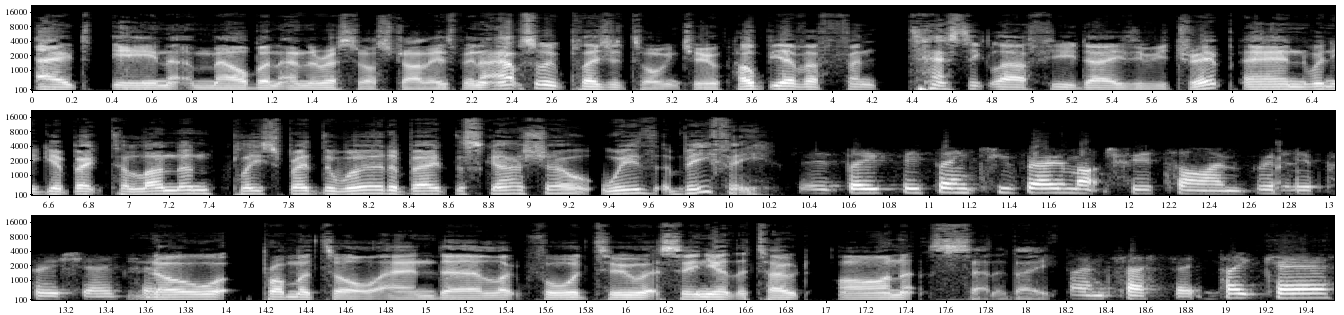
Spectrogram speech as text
out in Melbourne and the rest of Australia. It's been an absolute pleasure talking to you. Hope you have a fantastic last few days of your trip. And when you get back to London, please spread the word about the Ska Show with Beefy. Cheers, Beefy. Thank you very much for your time. Really appreciate it. No problem at all. And uh, look forward to seeing you at the Tote on Saturday. Fantastic. Take care.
